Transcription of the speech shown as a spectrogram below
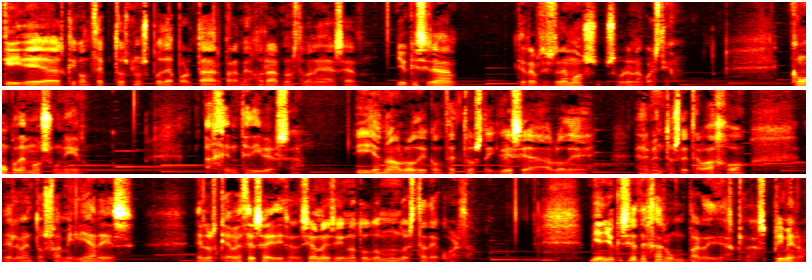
qué ideas, qué conceptos nos puede aportar para mejorar nuestra manera de ser, yo quisiera que reflexionemos sobre una cuestión. ¿Cómo podemos unir a gente diversa? Y ya no hablo de conceptos de iglesia, hablo de elementos de trabajo, elementos familiares, en los que a veces hay disensiones y no todo el mundo está de acuerdo. Bien, yo quisiera dejar un par de ideas claras. Primero,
